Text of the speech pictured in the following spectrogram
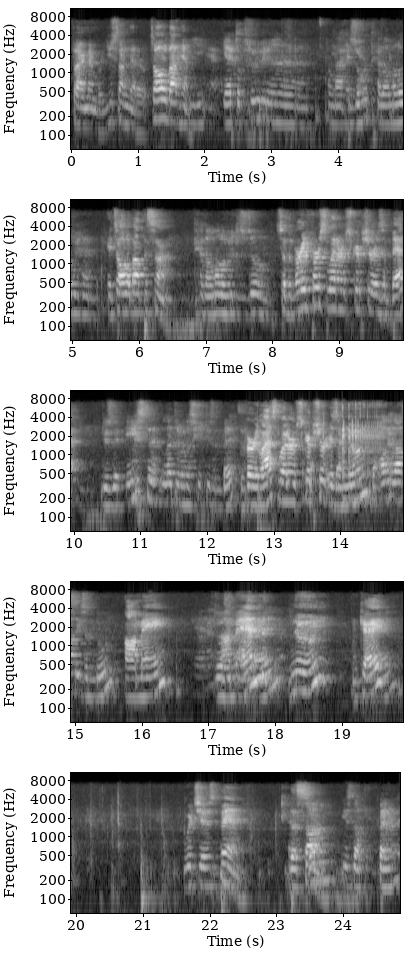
If I remember. You sung that earlier. It's all about him. Jij hebt dat vroeger eh, vandaag gezongen. Het gaat allemaal over hem. It's all about the Son. Het gaat allemaal over de zoon. So the very first letter of Scripture is a bet. Dus de eerste letter van de schrift is een bet. The very last letter of Scripture is a noon. De allerlaatste is een noen. Amen. Een Amen. Noon. Okay. Amen. Which is Ben. The En Son. is dat Ben,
